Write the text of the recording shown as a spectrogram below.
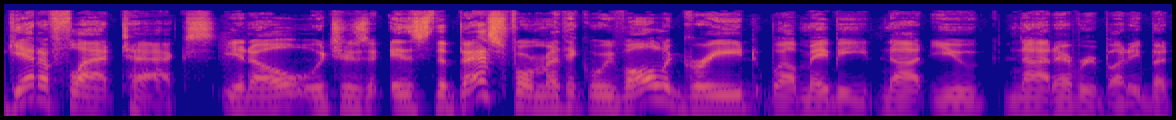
get a flat tax, you know, which is is the best form. I think we've all agreed. Well, maybe not you, not everybody, but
